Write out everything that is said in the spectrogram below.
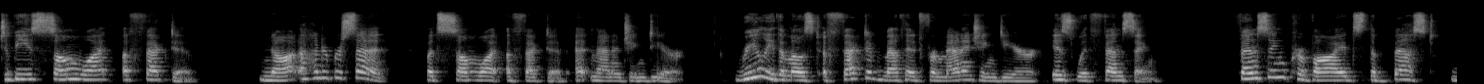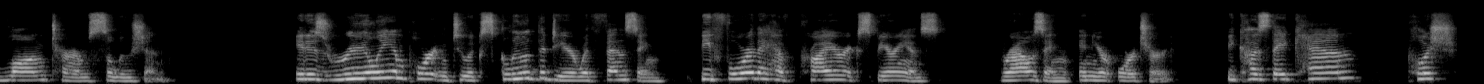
to be somewhat effective, not 100%, but somewhat effective at managing deer. Really, the most effective method for managing deer is with fencing. Fencing provides the best long term solution. It is really important to exclude the deer with fencing before they have prior experience browsing in your orchard because they can push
